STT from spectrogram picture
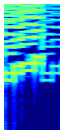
you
